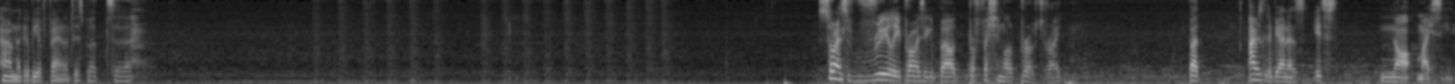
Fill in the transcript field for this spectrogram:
I'm not gonna be a fan of this, but uh, Soren's really promising about professional approach, right? But I'm just gonna be honest, it's not my scene.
